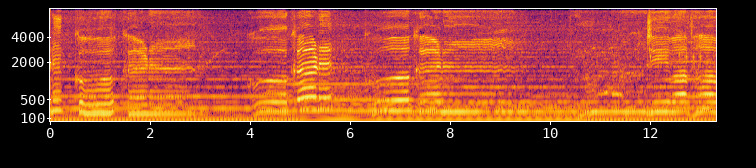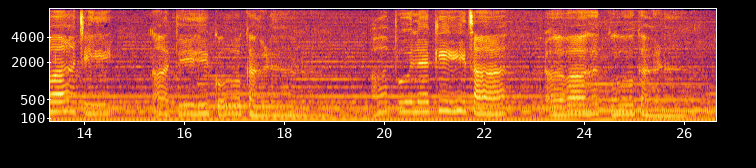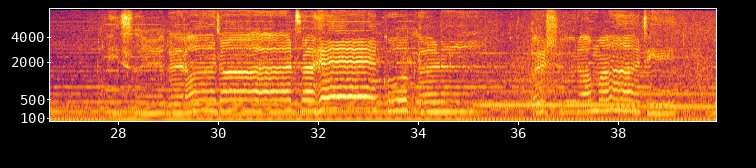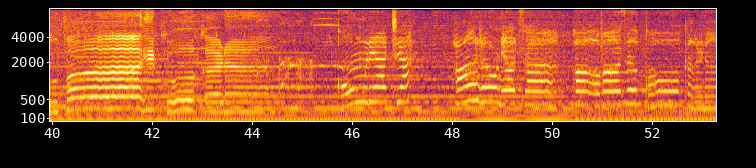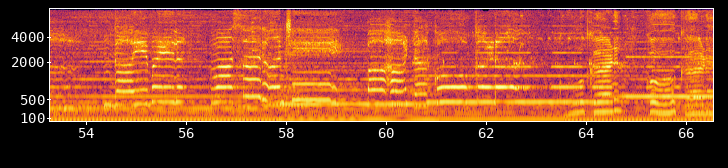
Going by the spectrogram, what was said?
कोकण कोकण कोकण कोकण जीवा भावाची नाती कोकण. आपुलकीचा प्रवाह कोकण. ચહે કોકણ પરશુરામાજી കോക്കട് കോക്കട്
